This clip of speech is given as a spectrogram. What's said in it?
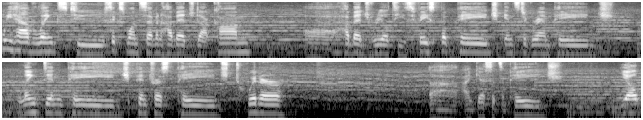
we have links to 617hubedge.com, uh, HubEdge Realty's Facebook page, Instagram page, LinkedIn page, Pinterest page, Twitter. Uh, I guess it's a page. Yelp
